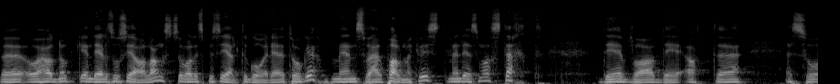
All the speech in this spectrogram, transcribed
Uh, og jeg hadde nok en del sosialangst, så var det spesielt å gå i det toget med en svær palmekvist. Men det som var sterkt, det var det at uh, jeg så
